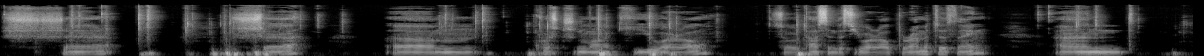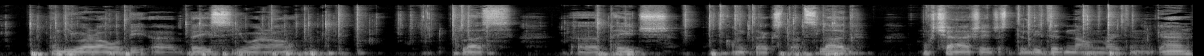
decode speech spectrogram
share share um, question mark URL. So pass in this URL parameter thing, and and the URL will be a base URL plus uh, page context.slug, which I actually just deleted. Now I'm writing again,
